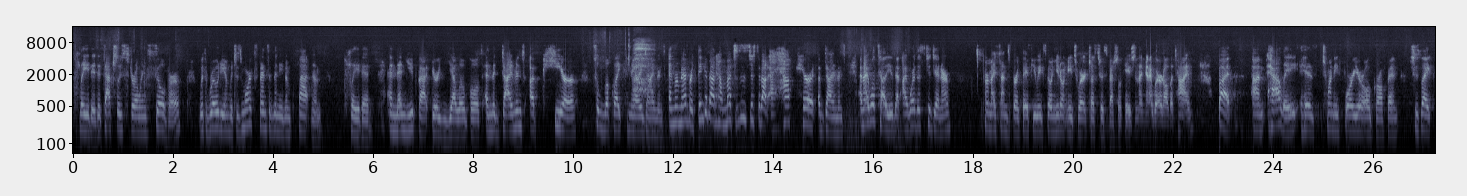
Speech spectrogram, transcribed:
plated. It's actually sterling silver with rhodium, which is more expensive than even platinum plated. And then you've got your yellow gold, and the diamonds appear to look like canary diamonds. And remember, think about how much. This is just about a half carat of diamonds. And I will tell you that I wore this to dinner for my son's birthday a few weeks ago, and you don't need to wear it just to a special occasion. I mean, I wear it all the time. But um, Hallie, his 24 year old girlfriend, she's like,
